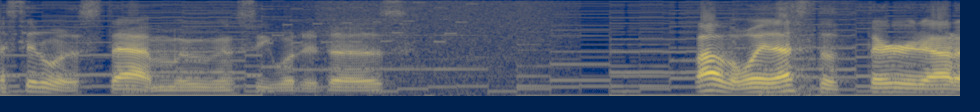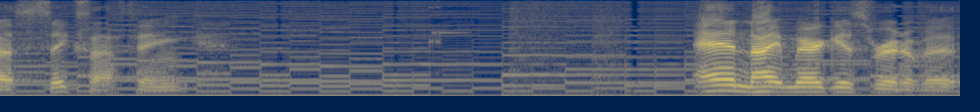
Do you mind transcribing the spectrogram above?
I said with a stab move and see what it does. By the way, that's the third out of six, I think. And Nightmare gets rid of it.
